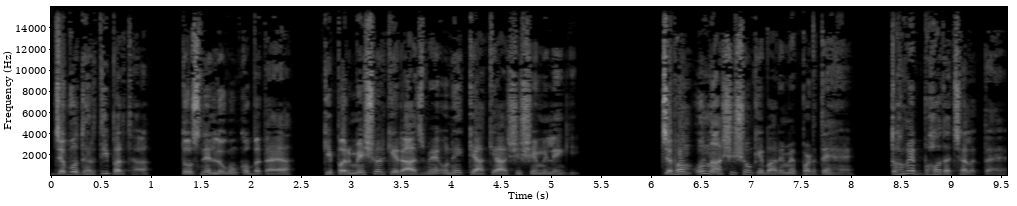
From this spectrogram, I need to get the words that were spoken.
जब वो धरती पर था तो उसने लोगों को बताया कि परमेश्वर के राज में उन्हें क्या क्या आशीषें मिलेंगी। जब हम उन आशीषों के बारे में पढ़ते हैं तो हमें बहुत अच्छा लगता है।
